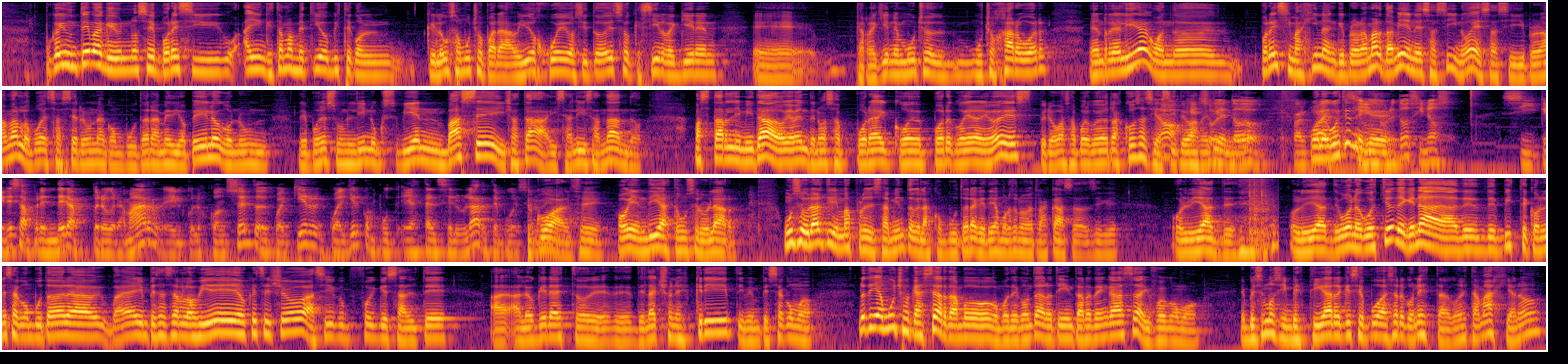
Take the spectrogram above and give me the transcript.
porque hay un tema que, no sé, por ahí si alguien que está más metido, viste, con que lo usa mucho para videojuegos y todo eso, que sí requieren, eh, que requieren mucho, mucho hardware. En realidad, cuando por ahí se imaginan que programar también es así, no es así. Programar lo puedes hacer en una computadora medio pelo, con un, le pones un Linux bien base y ya está, y salís andando. Vas a estar limitado, obviamente, no vas a por ahí poder codear iOS, pero vas a poder codear otras cosas y así te vas metiendo. Todo, bueno, la cuestión de que. Sobre todo si no. Si querés aprender a programar los conceptos de cualquier, cualquier computadora, hasta el celular te puede servir. Cual, sí. Hoy en día hasta un celular. Un celular tiene más procesamiento que las computadoras que teníamos nosotros en nuestras casas, así que olvídate, olvídate. Bueno, cuestión de que nada, de, viste con esa computadora, ahí empecé a hacer los videos, qué sé yo, así fue que salté a, lo que era esto de, del Action Script y me empecé a como... No tenía mucho que hacer tampoco, como te contaba, no tenía internet en casa y fue como... Empecemos a investigar qué se puede hacer con esta, con esta magia, ¿no?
